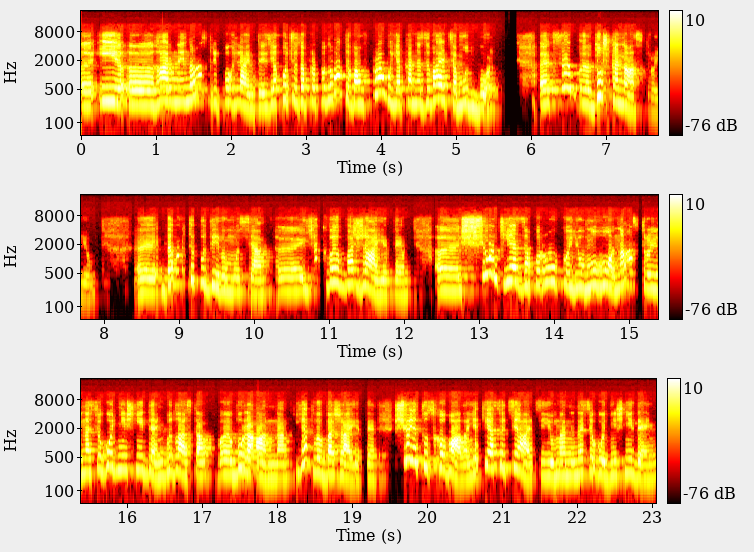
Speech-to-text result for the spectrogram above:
Е, І е, гарний настрій, погляньте, я хочу запропонувати вам вправу, яка називається мудборд. Е, Це дошка настрою. Давайте подивимося, як ви вважаєте, що є запорукою мого настрою на сьогоднішній день? Будь ласка, Бура Анна, як ви вважаєте, що я тут сховала? Які асоціації у мене на сьогоднішній день?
